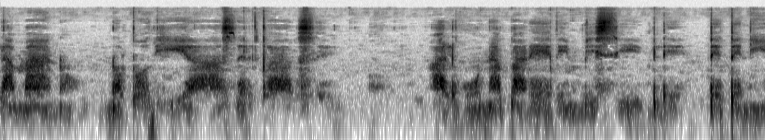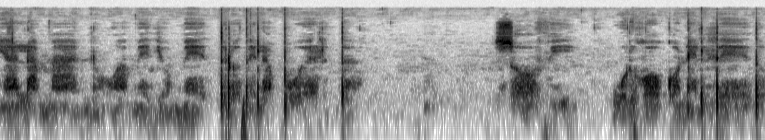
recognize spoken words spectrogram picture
La mano no podía acercarse. Alguna pared invisible detenía la mano a medio metro de la puerta. Sophie hurgó con el dedo,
